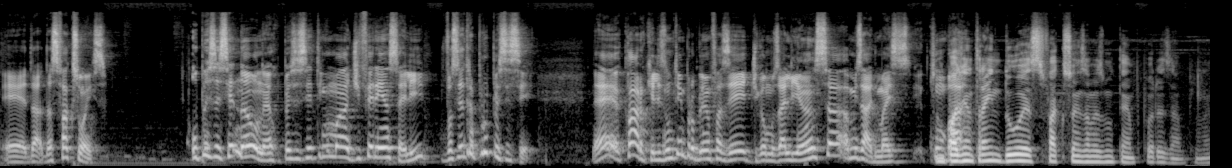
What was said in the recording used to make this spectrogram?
é, da, das facções. O PCC não, né? O PCC tem uma diferença. Ele, você entra pro PCC. Né? Claro que eles não têm problema em fazer, digamos, aliança, amizade, mas... Você não pode entrar em duas facções ao mesmo tempo, por exemplo, né?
